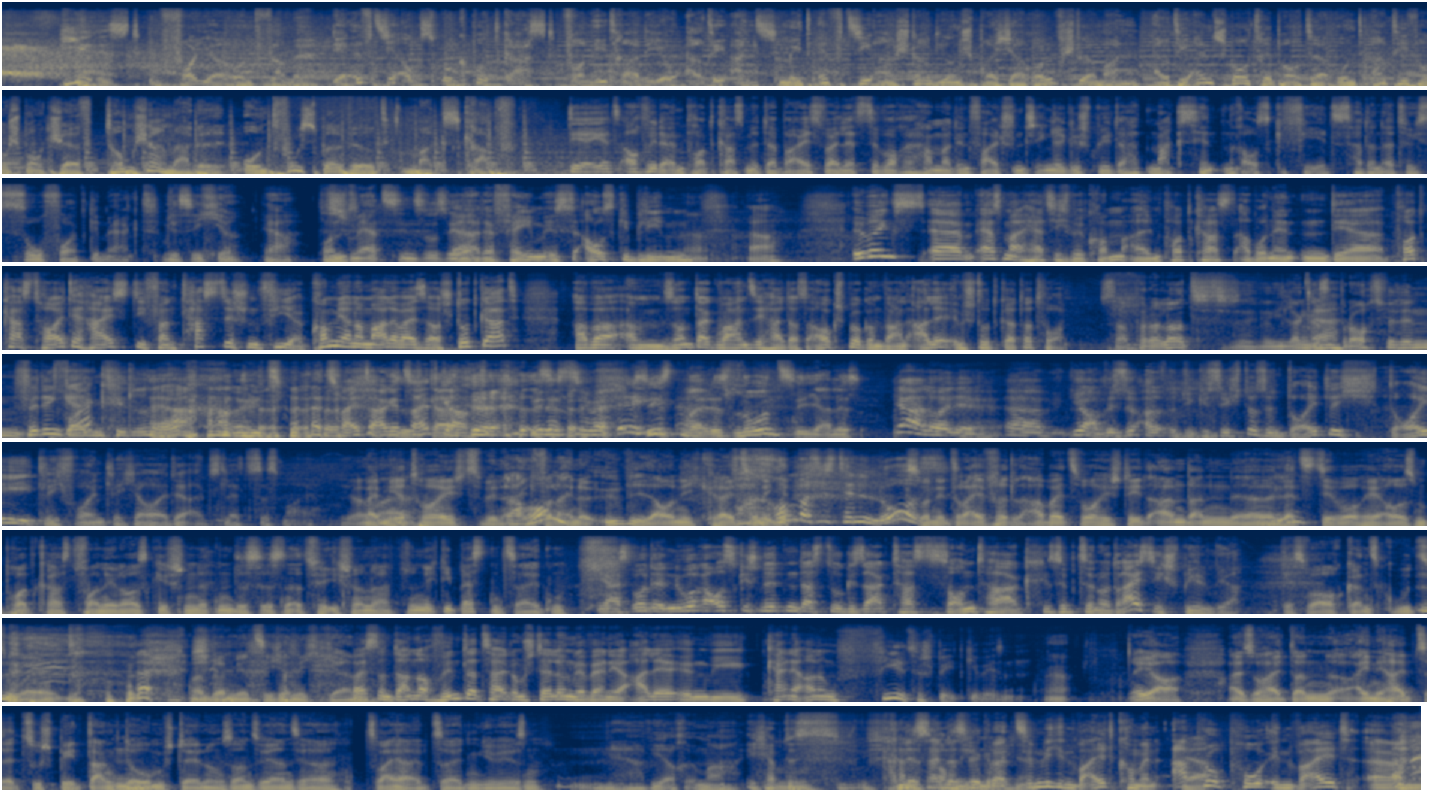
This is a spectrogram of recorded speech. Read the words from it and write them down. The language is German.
Hier ist Feuer und Flamme, der FC Augsburg Podcast von Hitradio RT1 mit FCA Stadionsprecher Rolf Stürmann, RT1 Sportreporter und ATV Sportchef Tom Scharnagel und Fußballwirt Max Krapf. Der jetzt auch wieder im Podcast mit dabei ist, weil letzte Woche haben wir den falschen Jingle gespielt, da hat Max hinten rausgefehlt. Das hat er natürlich sofort gemerkt. Ja, sicher. Ja. Das schmerzt ihn so sehr. Ja, der Fame ist ausgeblieben. Ja. ja. Übrigens, äh, erstmal herzlich willkommen allen Podcast-Abonnenten. Der Podcast heute heißt Die Fantastischen Vier. Kommen ja normalerweise aus Stuttgart, aber am Sonntag waren sie halt aus Augsburg und waren alle im Stuttgarter Tor. Saparalot, wie lange du braucht für den Für den Gag? Titel? Ja, zwei Tage Zeit gehabt, mir das zu überlegen. Siehst mal, das lohnt sich alles. Ja, Leute, äh, ja, wir sind, also die Gesichter sind deutlich, deutlich freundlicher heute als letztes Mal. Ja, Bei mir täuscht es. bin Warum? von einer Übellaunigkeit. Warum? So eine, Was ist denn los? So eine Dreiviertel Arbeitswoche steht an, dann äh, mhm. letzte Woche aus dem Podcast vorne rausgeschgeschnitten. Das ist natürlich schon nicht die besten Zeiten. Ja, es wurde nur rausgeschnitten, dass du gesagt hast, Sonntag 17.30 Uhr spielen wir. Das war auch ganz gut so, weil man blamiert sich ja nicht gern. Weißt du, und dann noch Winterzeitumstellung, da wären ja alle irgendwie, keine Ahnung, viel zu spät gewesen. Ja. Ja, also halt dann eine Halbzeit zu spät dank mhm. der Umstellung, sonst wären es ja zwei Halbzeiten gewesen. Ja, wie auch immer. Ich habe das. Ich kann, kann das sein, dass wir gerade ziemlich in den Wald kommen? Apropos ja. in Wald. Ähm,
